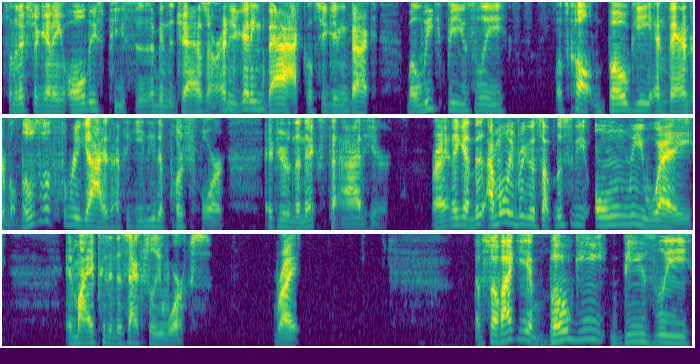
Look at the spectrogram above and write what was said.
So the Knicks are getting all these pieces. I mean, the Jazz are, and you're getting back. Let's say you're getting back Malik Beasley. Let's call it Bogey and Vanderbilt. Those are the three guys I think you need to push for if you're the Knicks to add here, right? And again, I'm only bringing this up. This is the only way, in my opinion, this actually works, right? So if I can get Bogey, Beasley,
